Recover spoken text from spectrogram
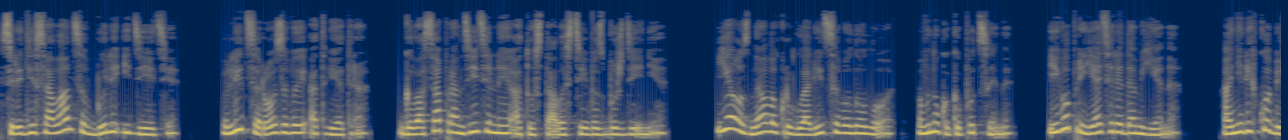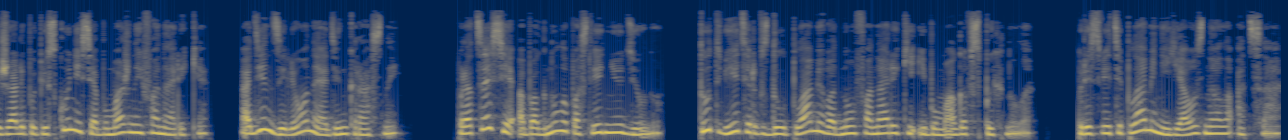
Среди саланцев были и дети. Лица розовые от ветра, голоса пронзительные от усталости и возбуждения. Я узнала круглолицего Лоло, внука Капуцины, и его приятеля Дамьена. Они легко бежали по песку, неся бумажные фонарики, один зеленый, один красный. Процессия обогнула последнюю дюну. Тут ветер вздул пламя в одном фонарике, и бумага вспыхнула. При свете пламени я узнала отца.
